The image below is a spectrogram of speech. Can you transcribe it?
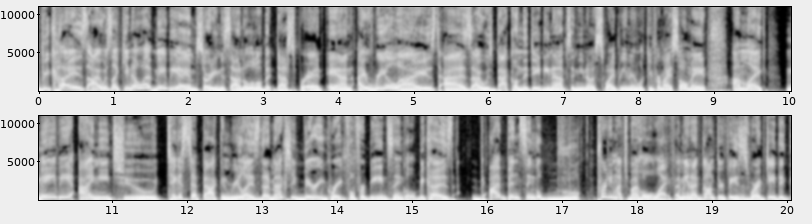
because I was like, you know what? Maybe I am starting to sound a little bit desperate. And I realized as I was back on the dating apps and, you know, swiping and looking for my soulmate, I'm like, maybe I need to take a step back and realize that I'm actually very grateful for being single because I've been single pretty much my whole life. I mean, I've gone through phases where I've dated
